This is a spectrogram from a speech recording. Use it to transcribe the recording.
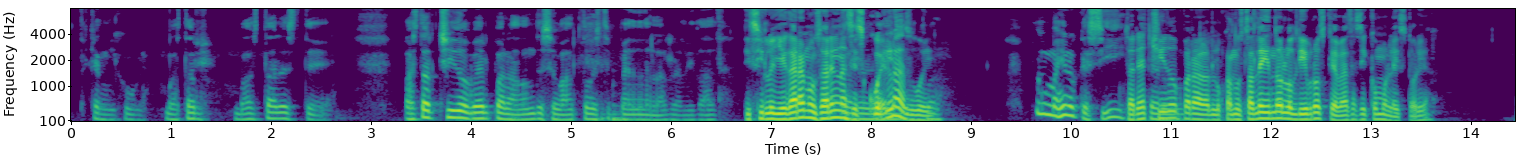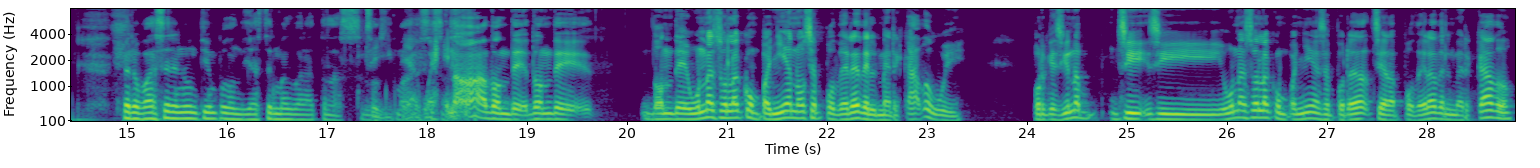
Está canijo, güey. Va a estar, va a estar este. Va a estar chido ver para dónde se va todo este pedo de la realidad. Y si lo llegaran a usar en las La escuelas, güey. virtual. Pues imagino que sí. Estaría pero- chido para lo- cuando estás leyendo los libros que veas así como la historia. Pero va a ser en un tiempo donde ya estén más baratas las. Sí, los. No, donde, donde, donde una sola compañía no se apodere del mercado, güey. Porque si una, si, si una sola compañía se apodera, se apodera del mercado,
